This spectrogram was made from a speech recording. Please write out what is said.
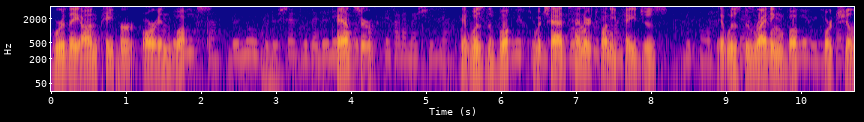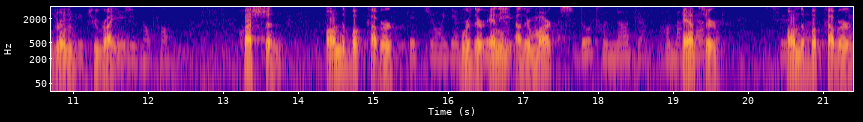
were they on paper or in books? listes de noms que le chef vous a donné Answer. pour retranscrire à la machine. It was the book which had 10 or volante ou sur 20 pages. It was the writing book cahier de 10 for children to write. Question, on the book cover, were there any other marks? d'autres notes remarquables Answer, on the book cover,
